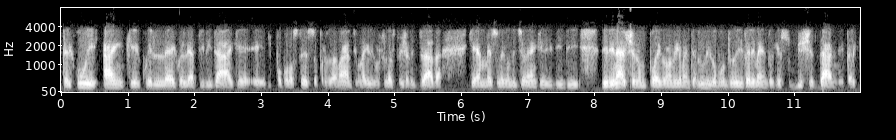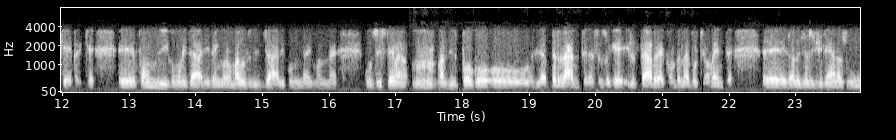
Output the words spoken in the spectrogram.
per cui anche quelle, quelle attività che il popolo stesso ha portato avanti, un'agricoltura specializzata che ha messo le condizioni anche di, di, di, di rinascere un po' economicamente, è l'unico punto di riferimento che subisce danni perché? Perché eh, fondi comunitari vengono mal utilizzati con, con un sistema a dir poco oh, aberrante, nel senso che il TAR ha condannato ultimamente eh, la regione siciliana su un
